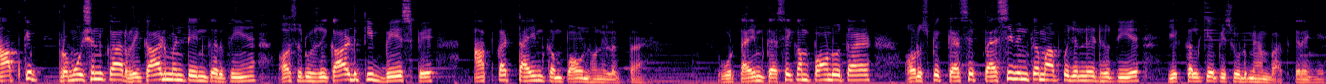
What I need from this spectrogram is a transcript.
आपके प्रमोशन का रिकॉर्ड मेंटेन करती हैं और उस रिकॉर्ड की बेस पे आपका टाइम कंपाउंड होने लगता है। वो टाइम कैसे कंपाउंड होता है और उस पर कैसे पैसिव इनकम आपको जनरेट होती है, ये कल के एपिसोड में हम बात करेंगे।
